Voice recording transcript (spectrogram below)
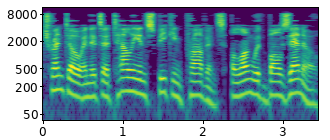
Trento and its Italian-speaking province, along with Bolzano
